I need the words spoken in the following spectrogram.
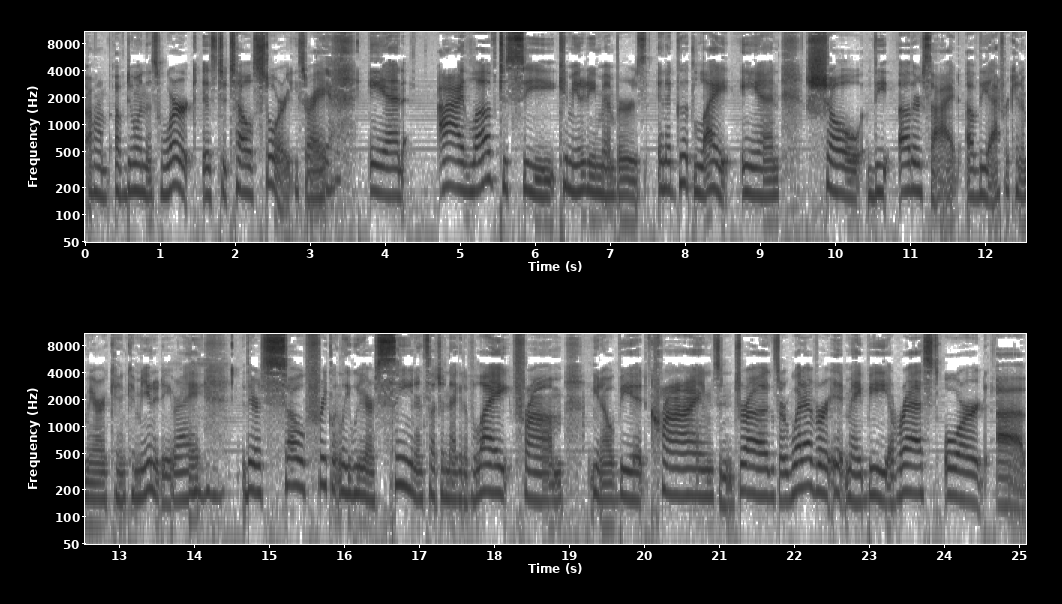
um, of doing this work is to tell stories, right? Yeah. And I love to see community members in a good light and show the other side of the African American community, right? There's so frequently we are seen in such a negative light from, you know, be it crimes and drugs or whatever it may be, arrest or, uh,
